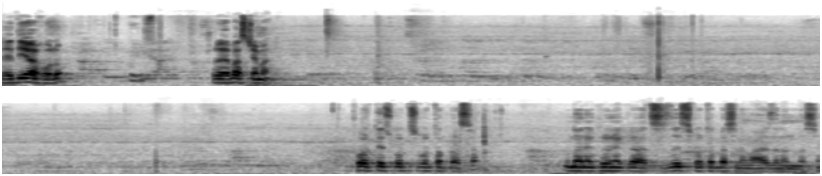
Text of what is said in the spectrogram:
LED yak oğlum. Şuraya bas Cemal. Ford Escort sigorta tablası. Bunların kronik rahatsızlığı sigorta tablasının arızalanması.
